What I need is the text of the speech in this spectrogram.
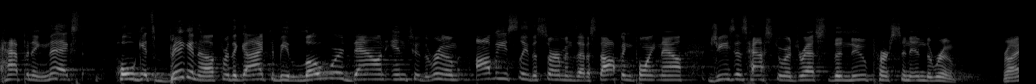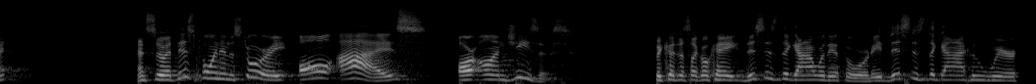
happening next. Hole gets big enough for the guy to be lowered down into the room. Obviously, the sermon's at a stopping point now. Jesus has to address the new person in the room, right? And so at this point in the story, all eyes are on Jesus. Because it's like, okay, this is the guy with the authority. This is the guy who we're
